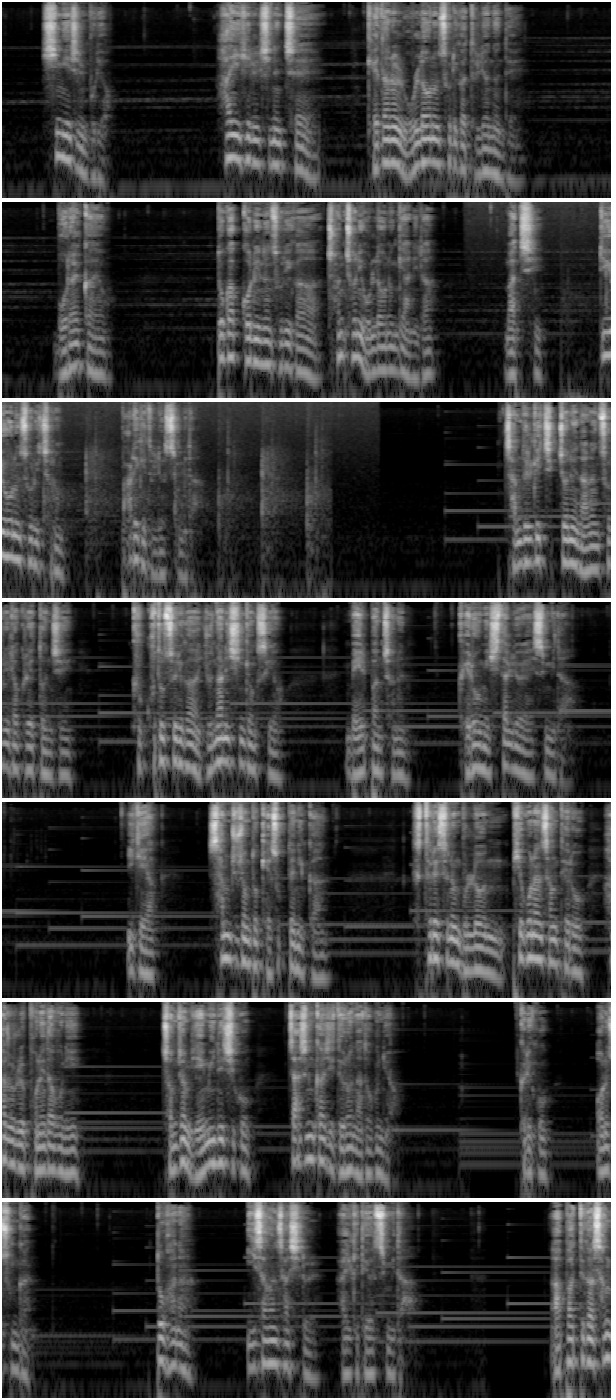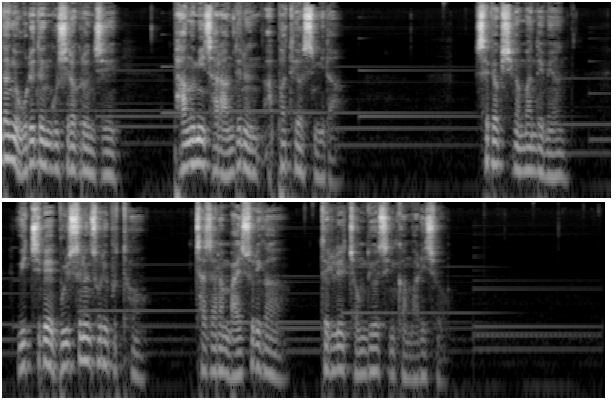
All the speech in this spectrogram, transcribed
희미해질 무렵 하이힐을 신은 채 계단을 올라오는 소리가 들렸는데 뭐랄까요? 또각거리는 소리가 천천히 올라오는 게 아니라 마치 뛰어오는 소리처럼 빠르게 들렸습니다. 잠들기 직전에 나는 소리라 그랬던지 그 구도 소리가 유난히 신경 쓰여 매일 밤 저는 괴로움에 시달려야 했습니다. 이게 약 3주 정도 계속되니까 스트레스는 물론 피곤한 상태로 하루를 보내다 보니 점점 예민해지고 짜증까지 늘어나더군요. 그리고 어느 순간 또 하나 이상한 사실을 알게 되었습니다. 아파트가 상당히 오래된 곳이라 그런지 방음이 잘 안 되는 아파트였습니다. 새벽 시간만 되면 윗집에 물 쓰는 소리부터 자잘한 말소리가 들릴 정도였으니까 말이죠.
